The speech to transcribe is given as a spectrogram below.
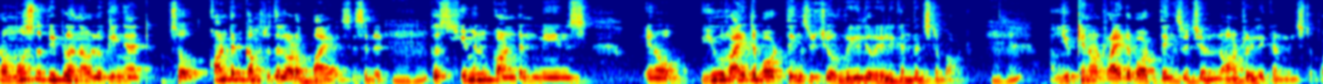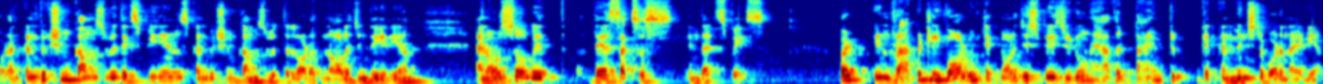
now most of the people are now looking at so content comes with a lot of bias isn't it Mhm. because human content means you know you write about things which you're really really convinced about Mhm. You cannot write about things which you're not really convinced about. And conviction comes with experience conviction comes with a lot of knowledge in the area and also with their success in that space. But in rapidly evolving technology space you don't have the time to get convinced about an idea.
